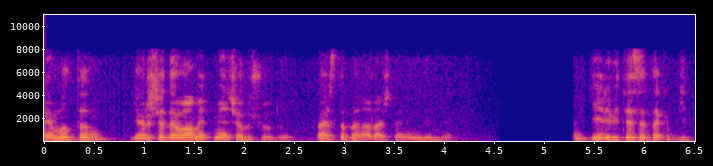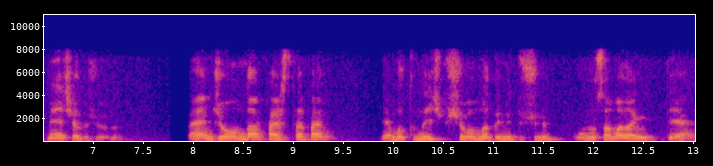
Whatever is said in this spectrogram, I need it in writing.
Hamilton yarışa devam etmeye çalışıyordu Verstappen araçtan indiğinde. Yani geri vitese takıp gitmeye çalışıyordu. Bence ondan Verstappen Hamilton'da hiçbir şey olmadığını düşünüp umursamadan gitti yani.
